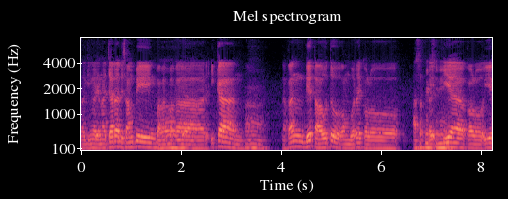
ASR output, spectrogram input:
lagi ngadain acara di samping bakar-bakar ikan. Ah. nah kan dia tahu tuh Om Bora kalau asapnya eh, ke sini iya kalau iya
